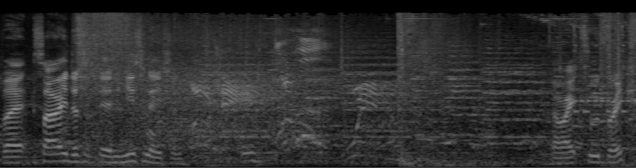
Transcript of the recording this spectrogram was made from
But sorry, this is the Houston Nation. All right, food break.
